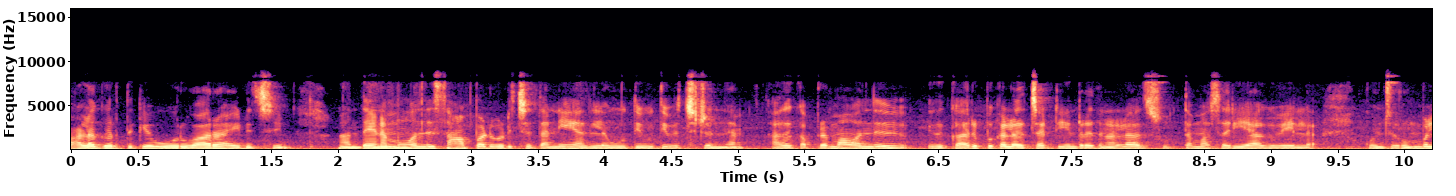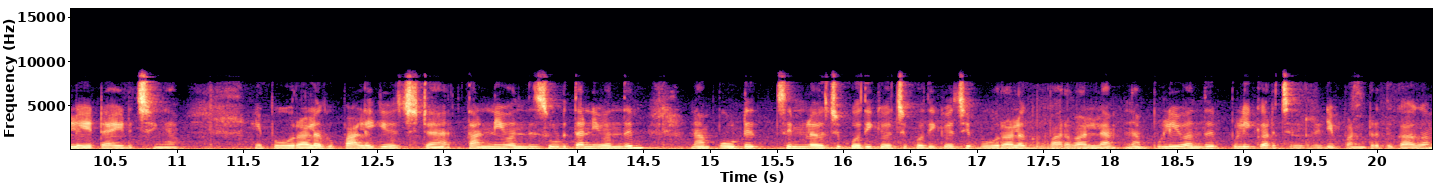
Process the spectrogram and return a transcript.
பழகுறதுக்கே ஒரு வாரம் ஆயிடுச்சு. நான் தினமும் வந்து சாப்பாடு வடித்த தண்ணி அதில் ஊற்றி ஊற்றி வச்சுட்டு இருந்தேன் அதுக்கப்புறமா வந்து இது கருப்பு கலர் சட்டின்றதுனால அது சுத்தமாக சரியாகவே இல்லை. கொஞ்சம் ரொம்ப லேட் ஆயிடுச்சுங்க. இப்போ ஓரளவுக்கு பழகி வச்சுட்டேன். தண்ணி வந்து சுடு தண்ணி வந்து நான் போட்டு சிம்மில் வச்சு கொதிக்க வச்சு கொதிக்க வச்சு இப்போ ஓரளவுக்கு பரவாயில்ல. நான் புளி வந்து புளி கரைச்சல் ரெடி பண்ணுறதுக்காக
